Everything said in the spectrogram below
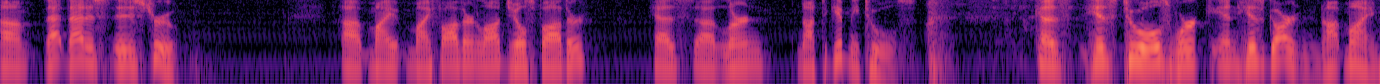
Um, that, that is, it is true. Uh, my, my father in law, Jill's father, has uh, learned not to give me tools because his tools work in his garden, not mine.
